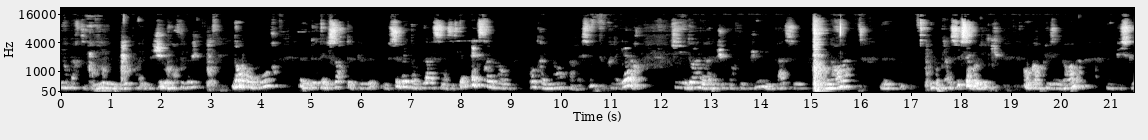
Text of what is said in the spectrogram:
et en particulier le géomorphologie, dans le concours, euh, de telle sorte que se met en place un système extrêmement contraignant par la suite, après la guerre, qui donne à la géomorphologie une place énorme, euh, une place symbolique encore plus énorme, puisque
